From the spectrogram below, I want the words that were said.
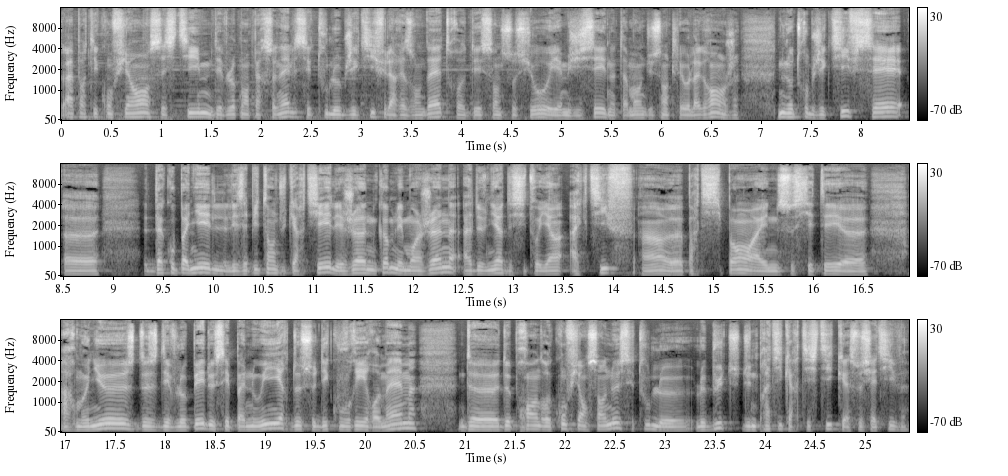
Apporter confiance, estime, développement personnel, c'est tout l'objectif et la raison d'être des centres sociaux et MJC, notamment du centre Léo Lagrange. Nous, notre objectif, c'est d'accompagner les habitants du quartier, les jeunes comme les moins jeunes, à devenir des citoyens actifs, hein, euh, participant à une société euh, harmonieuse, de se développer, de s'épanouir, de se découvrir eux-mêmes, de, prendre confiance en eux. C'est tout le, but d'une pratique artistique associative.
